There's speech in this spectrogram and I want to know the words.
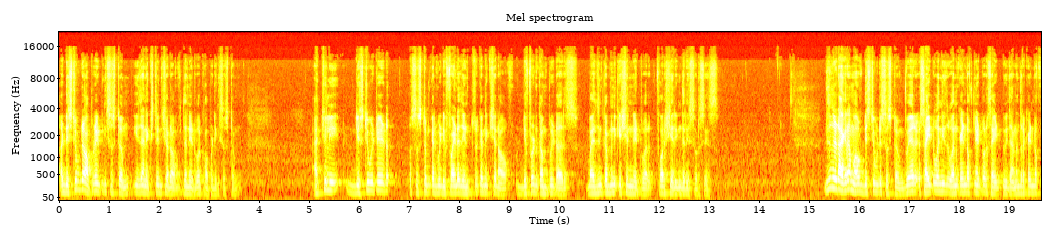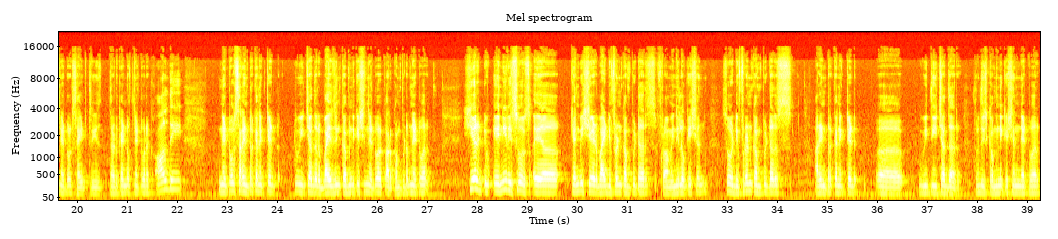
A distributed operating system is an extension of the network operating system. Actually, distributed system can be defined as interconnection of different computers by using communication network for sharing the resources. This is a diagram of distributed system where site 1 is one kind of network, site 2 is another kind of network, site 3 is third kind of network. All the networks are interconnected to each other by using communication network or computer network. Here any resource uh, can be shared by different computers from any location. So different computers are interconnected uh, with each other through this communication network.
